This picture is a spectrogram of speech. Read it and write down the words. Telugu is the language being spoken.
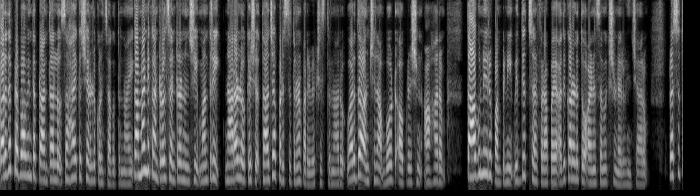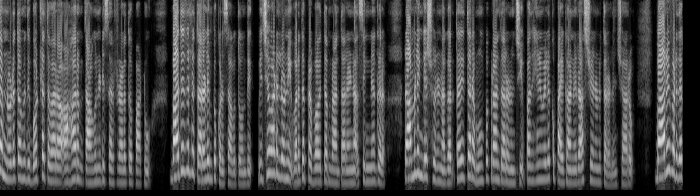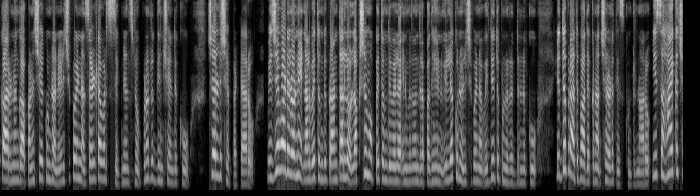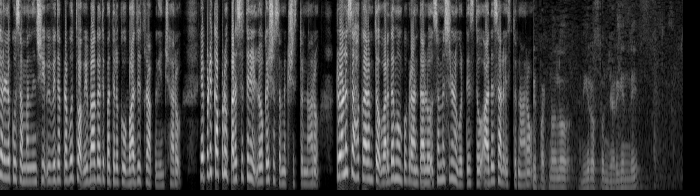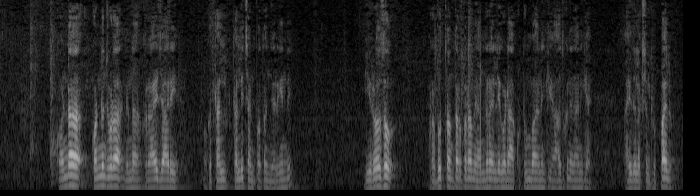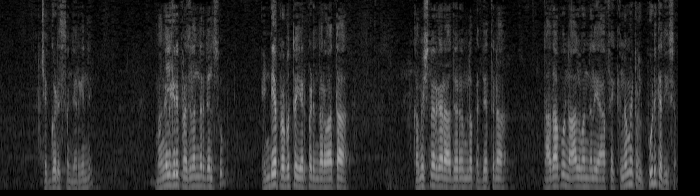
వరద ప్రభావిత ప్రాంతాల్లో సహాయక చర్యలు కొనసాగుతున్నాయి. కమాండ్ కంట్రోల్ సెంటర్ నుంచి మంత్రి నారా లోకేష్ తాజా పరిస్థితులను పర్యవేక్షిస్తున్నారు. వరద అంచనా బోట్ ఆపరేషన్ ఆహారం తాగునీరు పంపిణీ విద్యుత్ సరఫరాపై అధికారులతో ఆయన సమీక్ష నిర్వహించారు. ప్రస్తుతం నూట తొమ్మిది బోట్ల ద్వారా ఆహారం తాగునీటి సరఫరాలతో పాటు బాధితుల తరలింపు కొనసాగుతోంది. విజయవాడలోని వరద ప్రభావిత ప్రాంతాలైన సింగ్నగర్ రామలింగేశ్వర నగర్ తదితర ముంపు ప్రాంతాల నుంచి పదిహేను వేలకు పైగా నిరాశ్రయులను తరలించారు. భారీ వరద కారణంగా పనిచేయకుండా నిలిచిపోయిన సెల్ టవర్స్ సిగ్నల్ సిగ్నల్స్ను పునరుద్ధరించేందుకు చర్యలు చేపట్టారు. విజయవాడలోని నలభై తొమ్మిది ప్రాంతాల్లో లక్ష ముప్పై తొమ్మిది వేల ఎనిమిది వందల పదిహేను ఇళ్ళకు నిలిచిపోయిన విద్యుత్ పునరుద్ధరణకు యుద్ధ ప్రాతిపాదికన చర్యలు తీసుకుంటున్నారు. ఈ సహాయక చర్యలకు సంబంధించి వివిధ ప్రభుత్వ విభాగాధిపతులకు బాధ్యతలు అప్పగించారు. ఎప్పటికప్పుడు పరిస్థితిని లోకేష్ సమీక్షిస్తున్నారు. డ్రోన్ల సహకారంతో వరద ముంపు ప్రాంతాల్లో సమస్యలను గుర్తిస్తూ ఆదేశాలు ఇస్తున్నారు. పట్టణంలో జరిగింది. కొండ కొండ నుంచి కూడా నిన్న ఒక రాయి జారి ఒక తల్లి తల్లి చనిపోవటం జరిగింది. ఈరోజు ప్రభుత్వం తరపున మీ అందరం వెళ్ళి కూడా ఆ కుటుంబానికి ఆదుకునేదానికి ఐదు లక్షల రూపాయలు చెక్ కూడా ఇస్తాం జరిగింది. మంగళగిరి ప్రజలందరూ తెలుసు ఎన్డీఏ ప్రభుత్వం ఏర్పడిన తర్వాత కమిషనర్ గారి ఆధ్వర్యంలో పెద్ద ఎత్తున దాదాపు నాలుగు వందల యాభై కిలోమీటర్లు పూడిక తీసాం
